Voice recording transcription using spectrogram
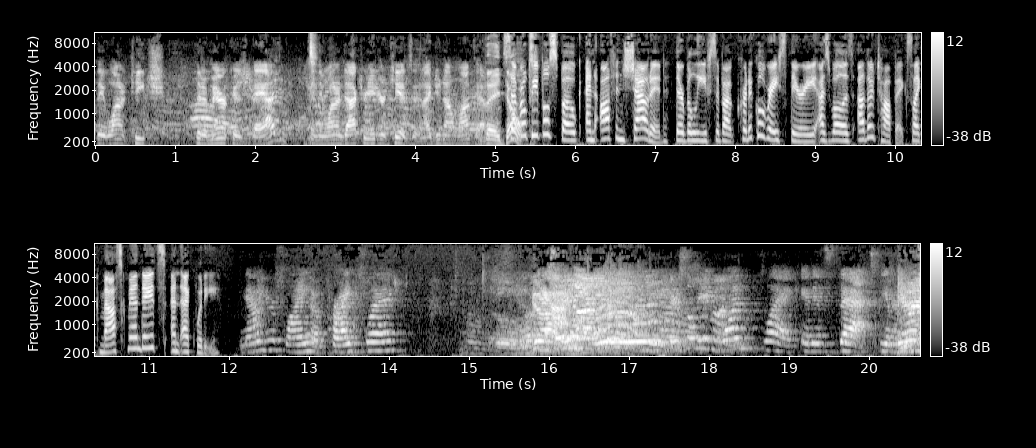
They want to teach that America is bad, and they want to indoctrinate our kids, and I do not want that. They don't. Several people spoke and often shouted their beliefs about critical race theory as well as other topics like mask mandates and equity. Now you're flying a pride flag? There's only one flag, and it's that, the American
